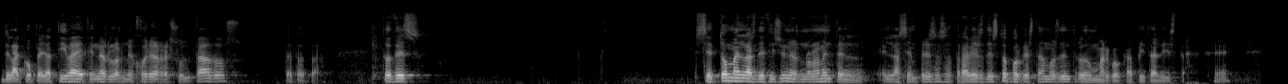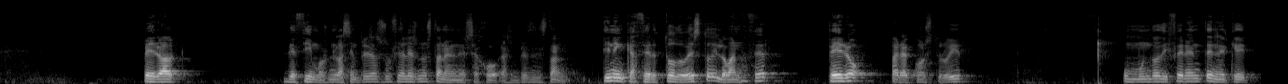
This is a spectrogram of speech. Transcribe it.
de la cooperativa de tener los mejores resultados, ta, ta, ta. Entonces, se toman las decisiones normalmente en, las empresas a través de esto porque estamos dentro de un marco capitalista. ¿eh? Pero decimos, las empresas sociales no están en ese juego, las empresas están, tienen que hacer todo esto y lo van a hacer, pero para construir un mundo diferente en el que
